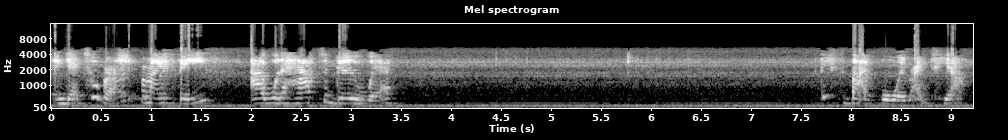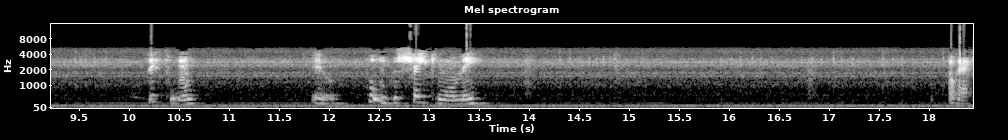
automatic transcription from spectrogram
and get two brushes. For my face, I would have to go with this bad boy right here. This one. Ew. Thought it was shaking on me. Okay,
